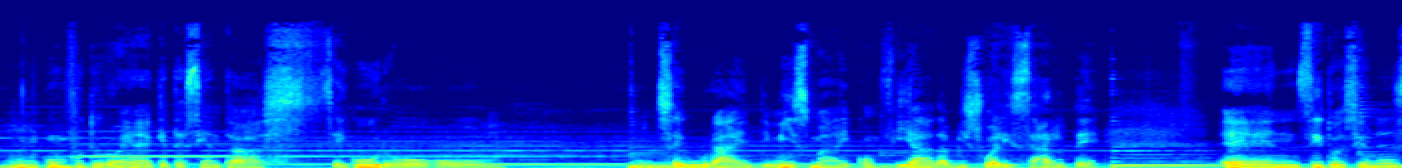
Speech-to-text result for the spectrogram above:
mm, un futuro en el que te sientas seguro o mm, segura en ti misma y confiada, visualizarte en situaciones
